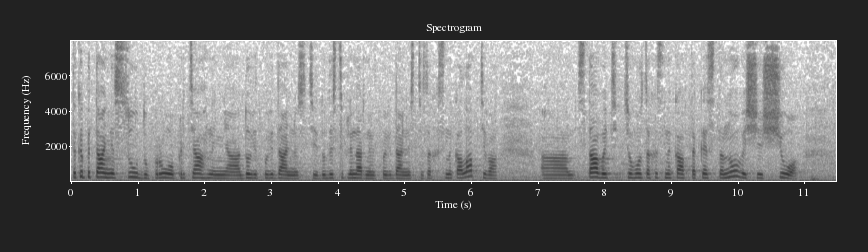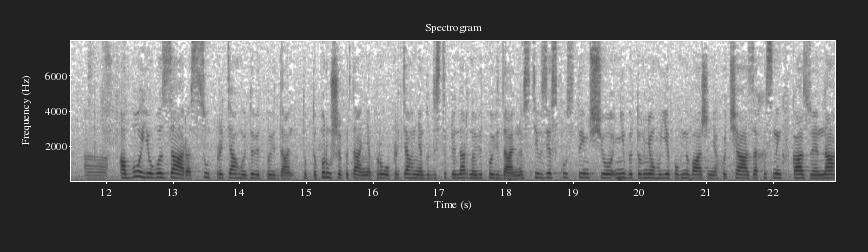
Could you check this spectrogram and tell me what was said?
таке питання суду про притягнення до відповідальності, до дисциплінарної відповідальності захисника Лаптєва а, ставить цього захисника в таке становище, що або його зараз суд притягує до відповідальності, тобто порушує питання про притягнення до дисциплінарної відповідальності в зв'язку з тим, що нібито в нього є повноваження, хоча захисник вказує на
